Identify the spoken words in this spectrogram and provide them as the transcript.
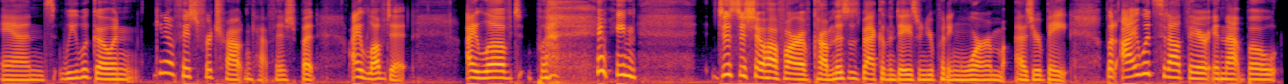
And we would go and, you know, fish for trout and catfish, but I loved it. I loved, I mean, just to show how far I've come, this was back in the days when you're putting worm as your bait. But I would sit out there in that boat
